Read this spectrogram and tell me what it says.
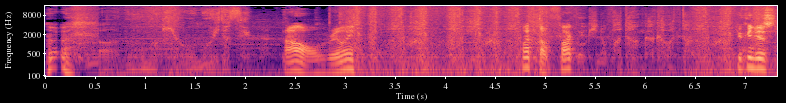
oh, really? What the fuck? You can just...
